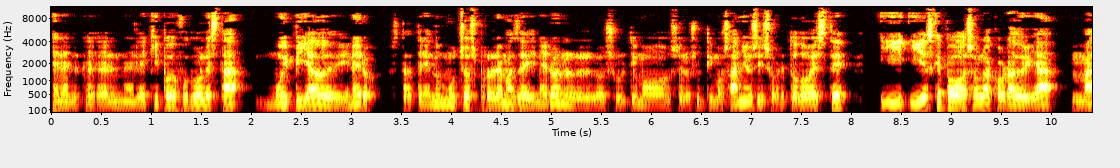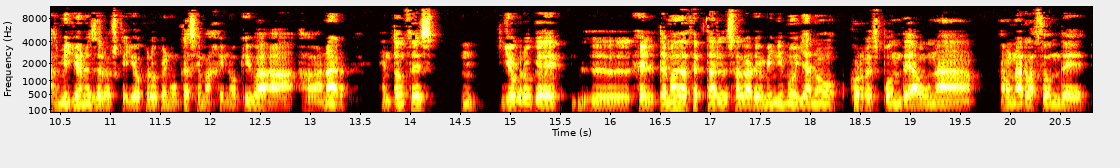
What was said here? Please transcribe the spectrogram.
en el, en el, equipo de fútbol está muy pillado de dinero. Está teniendo muchos problemas de dinero en los últimos, en los últimos años y sobre todo este. Y, es que Pau Gasol ha cobrado ya más millones de los que yo creo que nunca se imaginó que iba a, ganar. Entonces, mm, yo creo que el, tema de aceptar el salario mínimo ya no corresponde a una, a una razón de,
